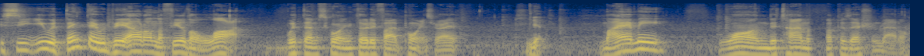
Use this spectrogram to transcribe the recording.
You see, you would think they would be out on the field a lot with them scoring 35 points, right? Yeah, Miami won the time of possession battle.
